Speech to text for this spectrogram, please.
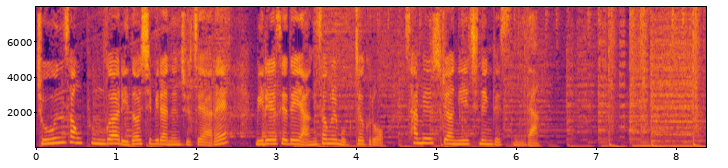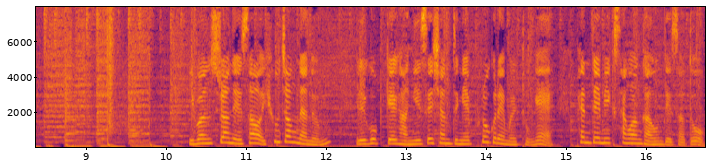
좋은 성품과 리더십이라는 주제 아래 미래 세대 양성을 목적으로 3일 수련이 진행됐습니다. 이번 수련에서 효정 나눔, 7개 강의 세션 등의 프로그램을 통해 팬데믹 상황 가운데서도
